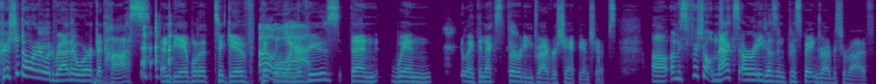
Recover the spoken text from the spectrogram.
Christian Horner would rather work at Haas and be able to, to give pit oh, wall yeah. interviews than win like the next 30 driver championships. Uh, I mean, first of all, Max already doesn't participate in Drive to Survive.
